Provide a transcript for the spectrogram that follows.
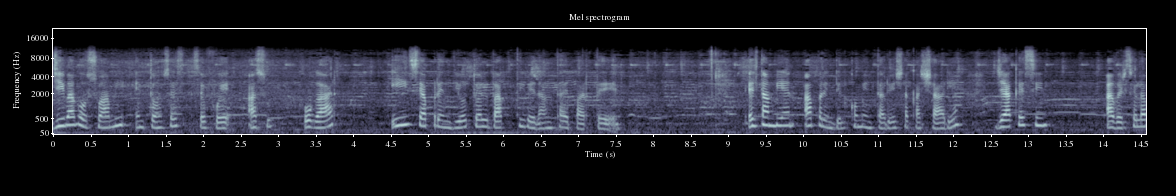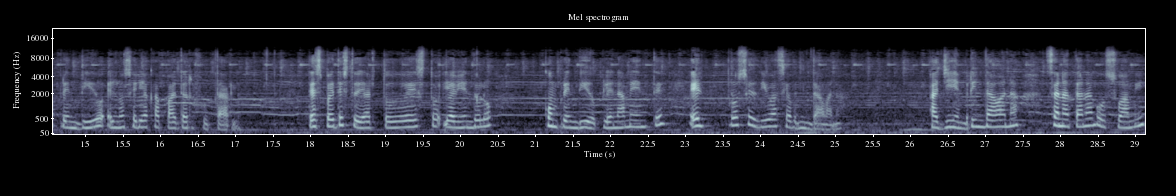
Jiva Goswami entonces se fue a su hogar y se aprendió todo el Bhakti Vedanta de parte de él. Él también aprendió el comentario de Shakacharya, ya que sin habérselo aprendido él no sería capaz de refutarlo. Después de estudiar todo esto y habiéndolo comprendido plenamente, él procedió hacia Brindavana. Allí en Brindavana, Sanatana Goswami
